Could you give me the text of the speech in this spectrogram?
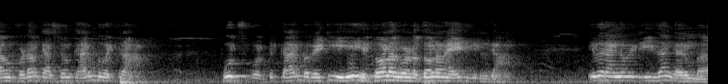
அவன் புடல் கஷ்டம் கரும்பு வெட்டுறான். பூட்ஸ் போட்டு கரும்பை வெட்டி தோழர்களோட தோழனை ஏற்றிக்கிட்டு இருக்கான். இவர் அங்க வெட்டி தான் கரும்பா?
